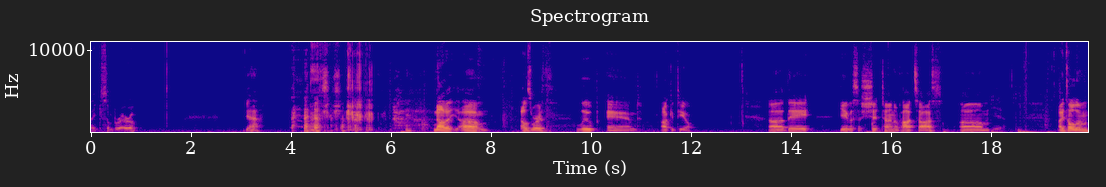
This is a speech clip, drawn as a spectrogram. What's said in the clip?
like sombrero. Yeah. No, the um, Ellsworth, Loop, and Ocotillo. Uh, they gave us a shit ton of hot sauce. Um, Yeah. I told them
